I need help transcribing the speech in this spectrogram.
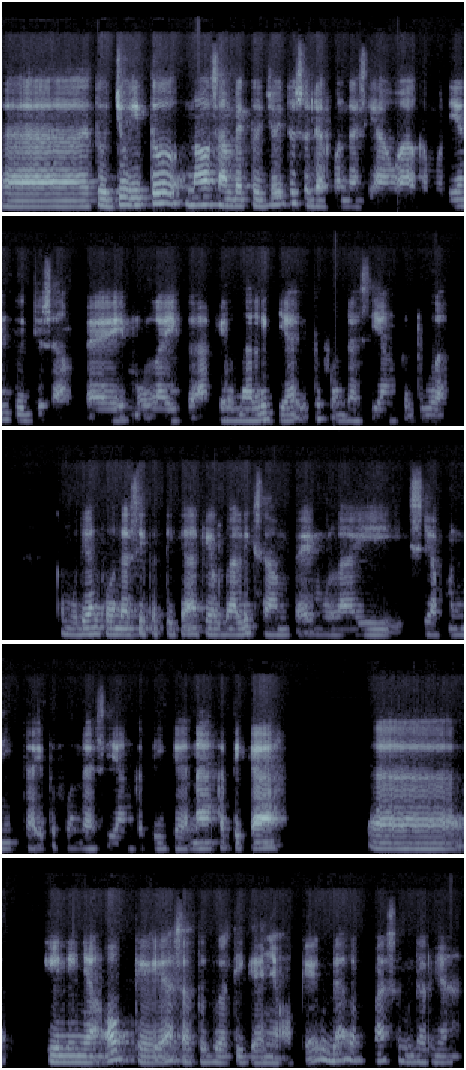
eh, 7 itu 0 sampai 7 itu sudah fondasi awal, kemudian 7 sampai mulai ke akhir balik ya itu fondasi yang kedua Kemudian fondasi ketiga akhir balik sampai mulai siap menikah itu fondasi yang ketiga. Nah, ketika eh, ininya oke okay ya satu dua tiganya oke, okay, udah lepas sebenarnya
